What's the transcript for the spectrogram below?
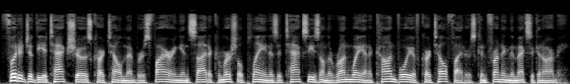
Footage of the attack shows cartel members firing inside a commercial plane as it taxis on the runway and a convoy of cartel fighters confronting the Mexican army.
